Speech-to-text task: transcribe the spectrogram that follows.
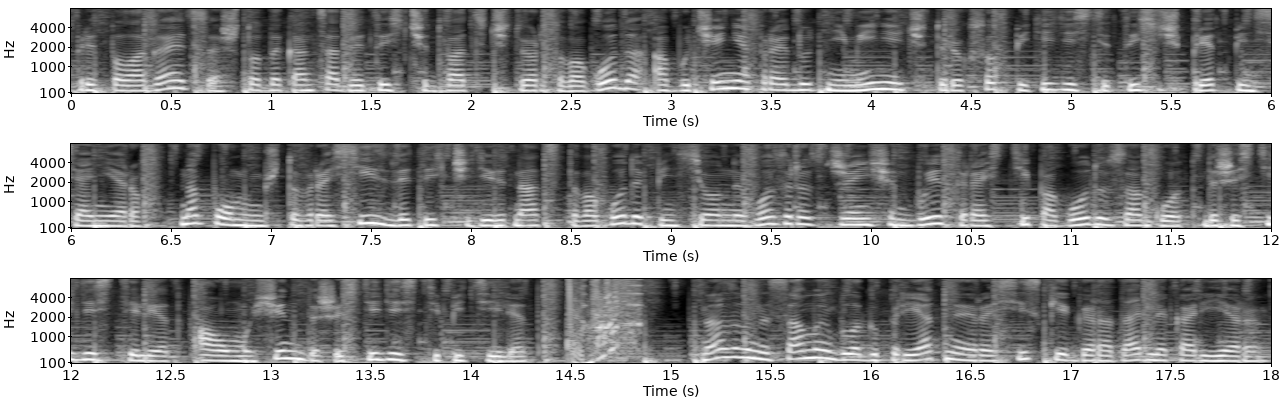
Предполагается, что до конца 2024 года обучение пройдут не менее 450 тысяч предпенсионеров пенсионеров. Напомним, что в России с 2019 года пенсионный возраст женщин будет расти по году за год до 60 лет, а у мужчин до 65 лет. Названы самые благоприятные российские города для карьеры.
